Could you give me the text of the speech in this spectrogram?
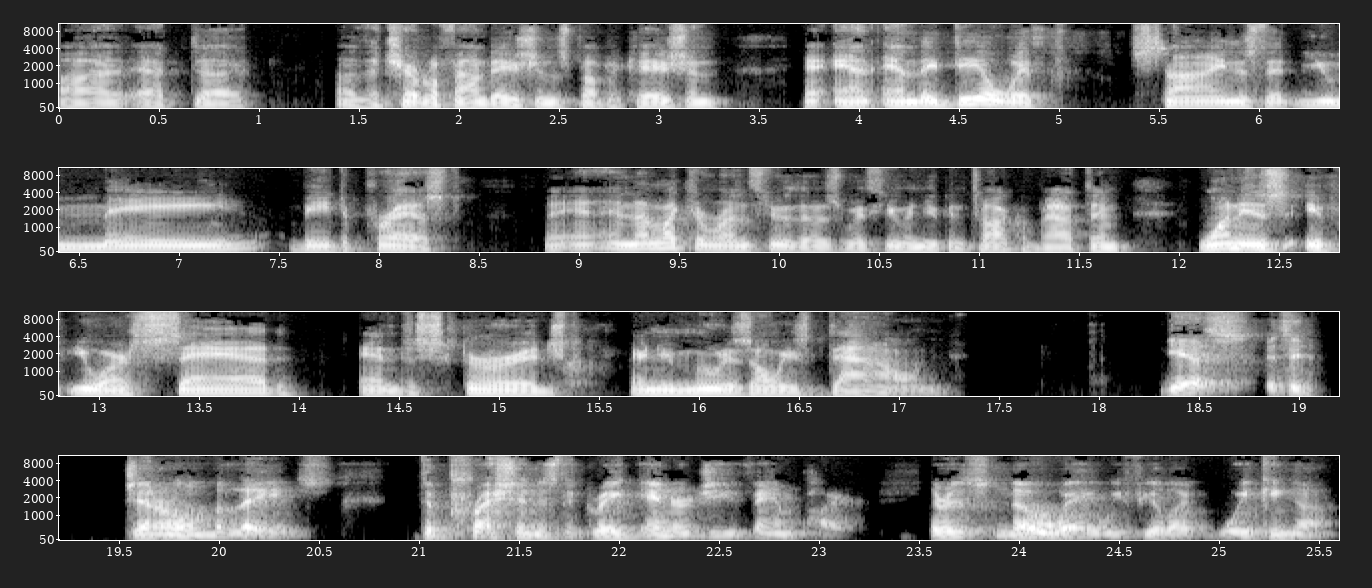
uh, at uh, uh the Charitable Foundation's publication, and and they deal with signs that you may be depressed. And, and I'd like to run through those with you, and you can talk about them. One is if you are sad and discouraged, and your mood is always down. Yes, it's a general malaise. Depression is the great energy vampire. There is no way we feel like waking up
